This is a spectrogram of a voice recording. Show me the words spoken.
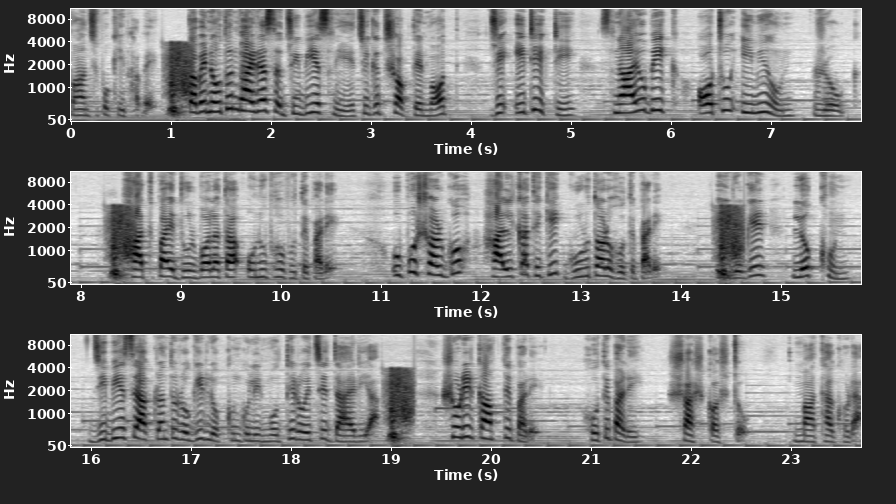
বাঁচব কীভাবে? তবে নতুন ভাইরাস জিবিএস নিয়ে চিকিৎসকদের মত যে এটি একটি স্নায়বিক অটো ইমিউন রোগ। হাত পায়ে দুর্বলতা অনুভব হতে পারে। উপসর্গ হালকা থেকে গুরুতর হতে পারে। এই রোগের লক্ষণ জিবিএস আক্রান্ত রোগীর লক্ষণগুলির মধ্যে রয়েছে ডায়রিয়া। শরীর কাঁপতে পারে, হতে পারে শ্বাসকষ্ট, মাথা ঘোরা,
